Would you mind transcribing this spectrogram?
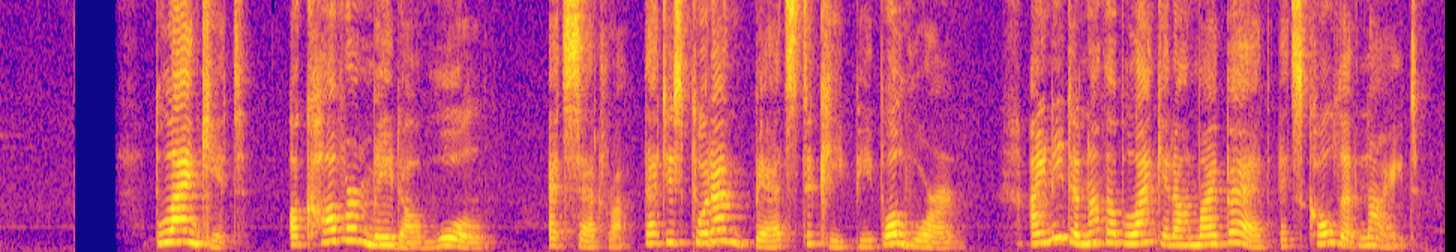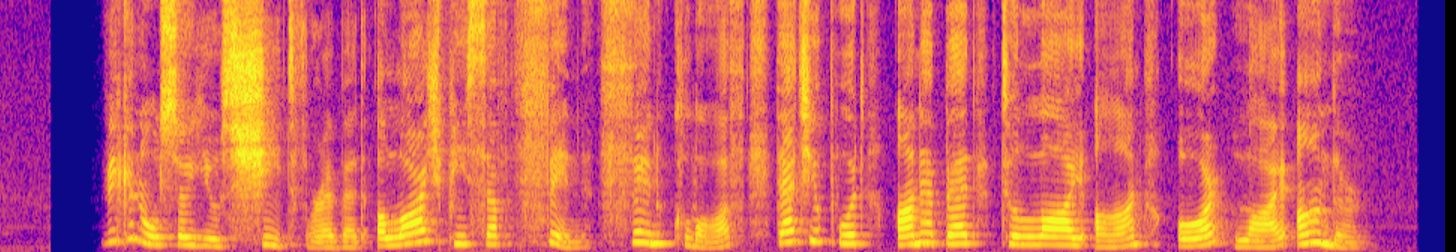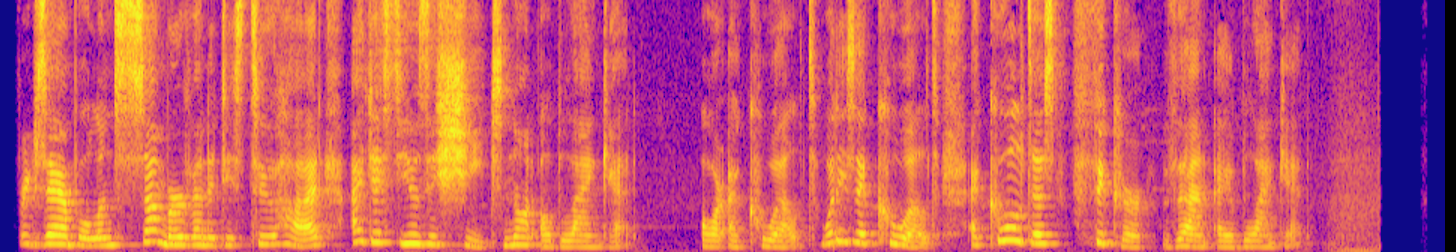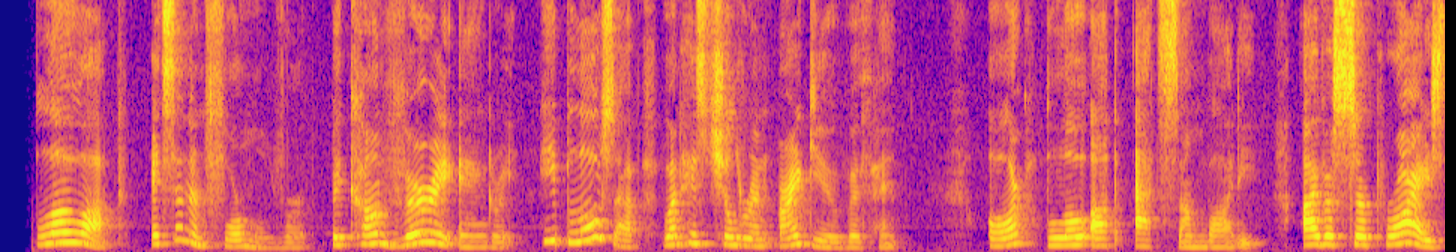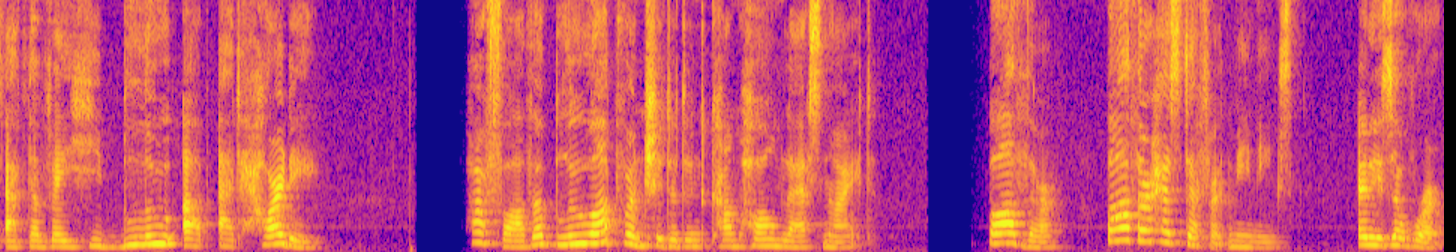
Blanket a cover made of wool, etc., that is put on beds to keep people warm. I need another blanket on my bed, it's cold at night. We can also use sheet for a bed, a large piece of thin, thin cloth that you put on a bed to lie on or lie under. For example, in summer when it is too hot, I just use a sheet, not a blanket or a quilt. What is a quilt? A quilt is thicker than a blanket. Blow up. It's an informal verb. Become very angry. He blows up when his children argue with him. Or blow up at somebody. I was surprised at the way he blew up at Hardy. Her father blew up when she didn't come home last night. Bother. Bother has different meanings. It is a verb.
